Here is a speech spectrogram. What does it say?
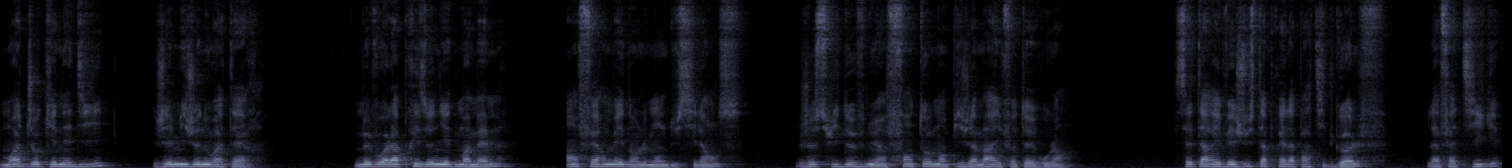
Moi, Joe Kennedy, j'ai mis genou à terre. Me voilà prisonnier de moi-même, enfermé dans le monde du silence. Je suis devenu un fantôme en pyjama et fauteuil roulant. C'est arrivé juste après la partie de golf, la fatigue,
